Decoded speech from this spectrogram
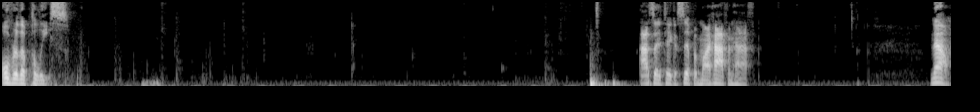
over the police. As I take a sip of my half and half. Now,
